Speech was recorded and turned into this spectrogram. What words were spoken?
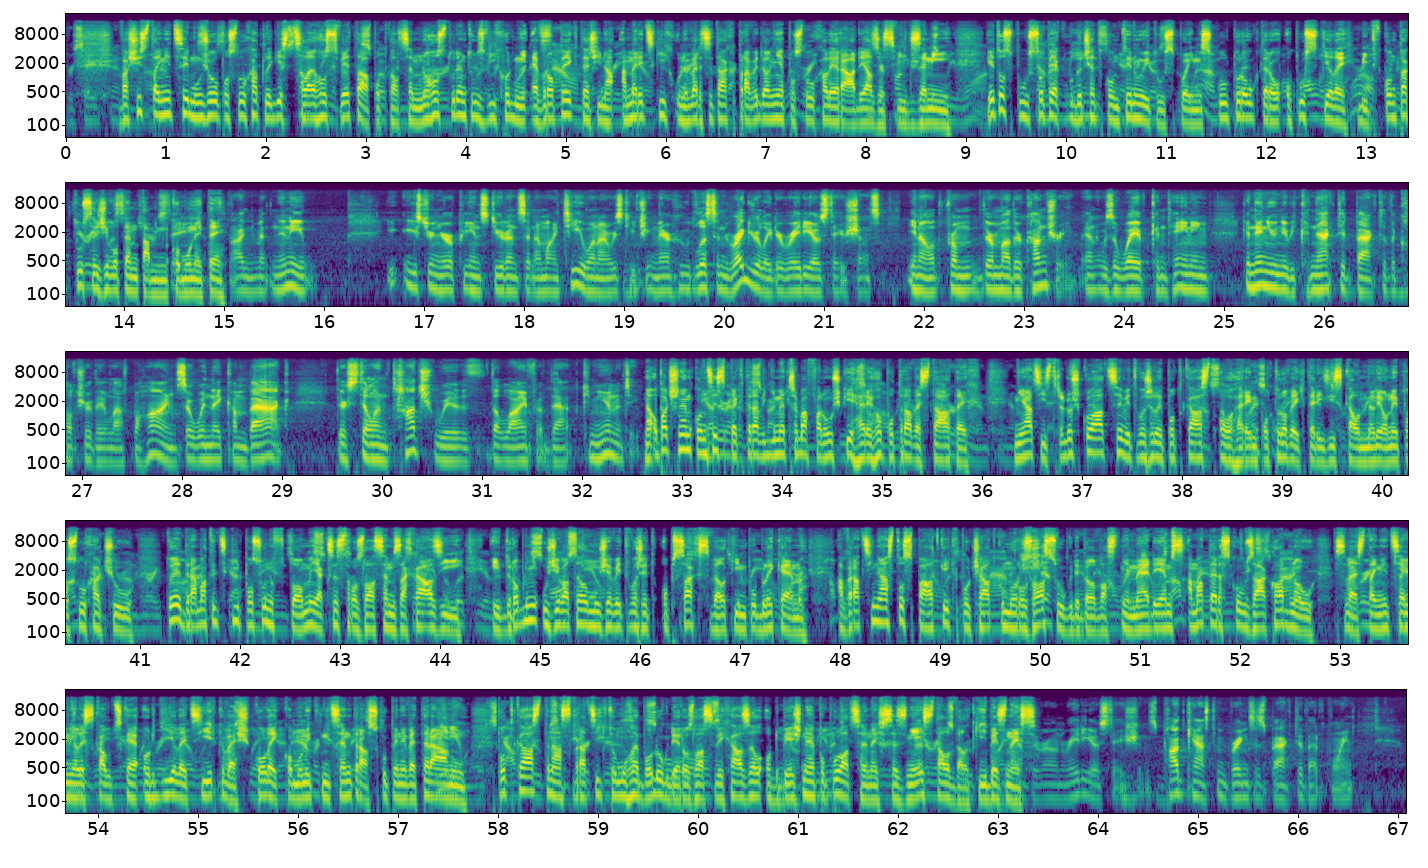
Vaši stanici můžou poslouchat lidi z celého světa. Potkal jsem mnoho studentů z východní Evropy, kteří na amerických univerzitách pravidelně poslouchali rádia ze svých zemí. Je to způsob, jak udržet kontinuitu spojení s kulturou, kterou opustili, být v kontaktu se životem tamní komunity. Eastern European students at MIT when I was mm-hmm. teaching there who listened regularly to radio stations, you know, from their mother country. And it was a way of containing, continuing to be connected back to the mm-hmm. culture they left behind. So when they come back, Na opačném konci spektra vidíme třeba fanoušky Harryho Pottera ve státech. Nějací středoškoláci vytvořili podcast o Harry Potterovi, který získal miliony posluchačů. To je dramatický posun v tom, jak se s rozhlasem zachází. I drobný uživatel může vytvořit obsah s velkým publikem. A vrací nás to zpátky k počátkům rozhlasu, kdy byl vlastně médiem s amatérskou základnou. Své stanice měly skautské oddíly, církve, školy, komunitní centra, skupiny veteránů. Podcast nás vrací k tomuhle bodu, kdy rozhlas vycházel od běžné populace, než se z něj stal velký biznis.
